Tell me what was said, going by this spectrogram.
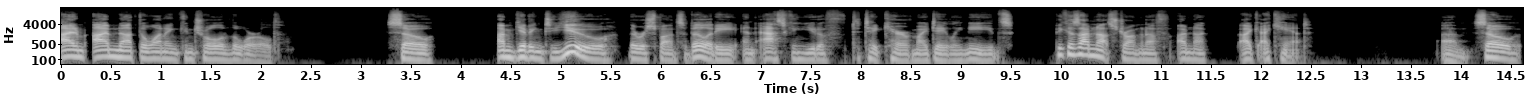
I'm I'm not the one in control of the world. So I'm giving to you the responsibility and asking you to to take care of my daily needs because I'm not strong enough. I'm not. I, I can't. Um, so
